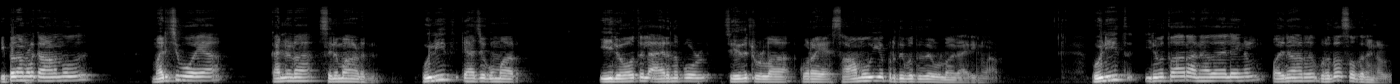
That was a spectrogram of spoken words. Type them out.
ഇപ്പോൾ നമ്മൾ കാണുന്നത് മരിച്ചുപോയ കന്നഡ സിനിമാ നടൻ പുനീത് രാജകുമാർ ഈ ലോകത്തിലായിരുന്നപ്പോൾ ചെയ്തിട്ടുള്ള കുറേ സാമൂഹിക പ്രതിബദ്ധതയുള്ള കാര്യങ്ങളാണ്. പുനീത് ഇരുപത്താറ് അനാഥാലയങ്ങൾ പതിനാറ് വൃതസദനങ്ങൾ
